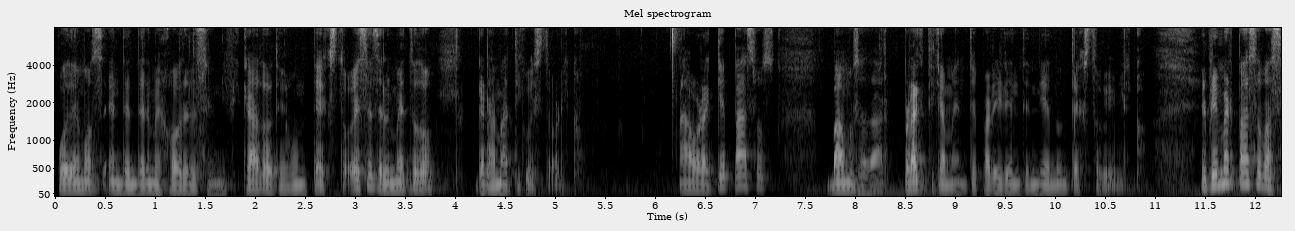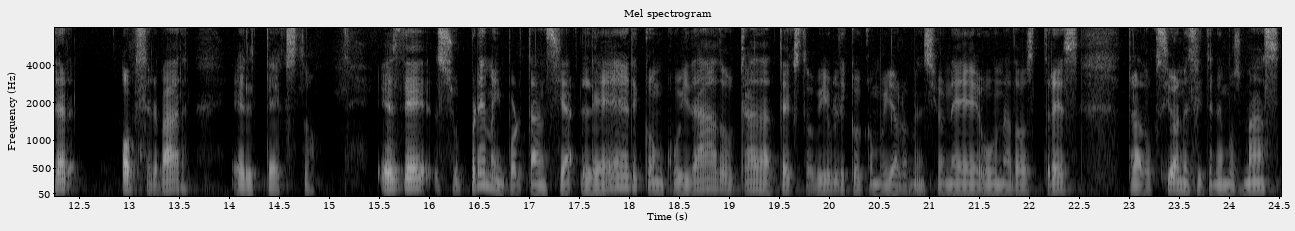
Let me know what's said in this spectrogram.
podemos entender mejor el significado de un texto. Ese es el método gramático histórico. Ahora, ¿qué pasos vamos a dar prácticamente para ir entendiendo un texto bíblico? El primer paso va a ser observar el texto. Es de suprema importancia leer con cuidado cada texto bíblico, como ya lo mencioné, una, dos, tres traducciones si tenemos más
